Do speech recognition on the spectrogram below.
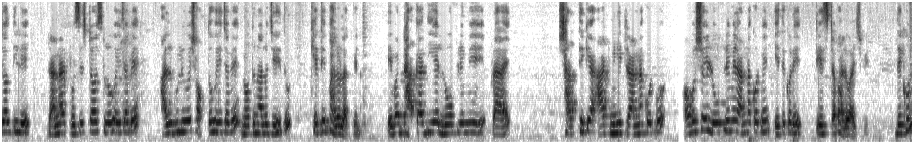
জল দিলে রান্নার প্রসেসটাও স্লো হয়ে যাবে, আলুগুলিও শক্ত হয়ে যাবে, নতুন আলু যেহেতু খেতে ভালো লাগবে না। এবার ঢাকা দিয়ে লো ফ্লেমে প্রায় সাত থেকে আট মিনিট রান্না করব। অবশ্যই লো ফ্লেমে রান্না করবেন, এতে করে টেস্টটা ভালো আসবে। দেখুন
